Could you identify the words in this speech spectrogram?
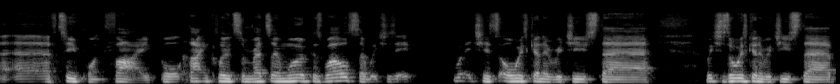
uh, of two point five, but that includes some red zone work as well. So, which is it, which is always going to reduce their, which is always going to reduce their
